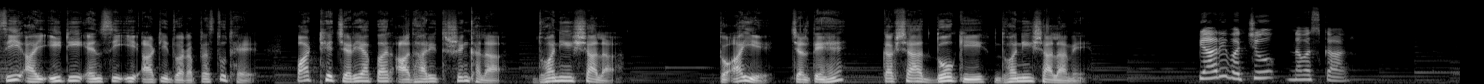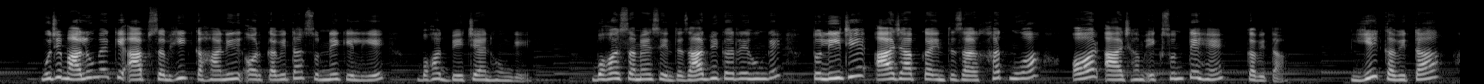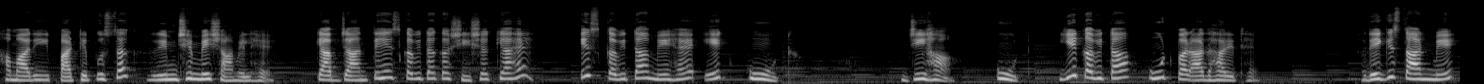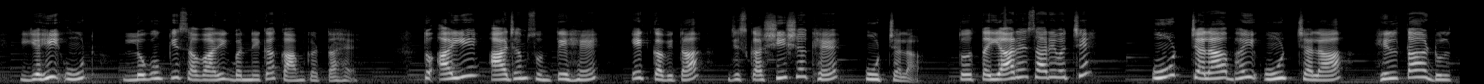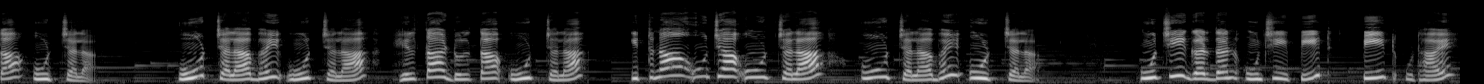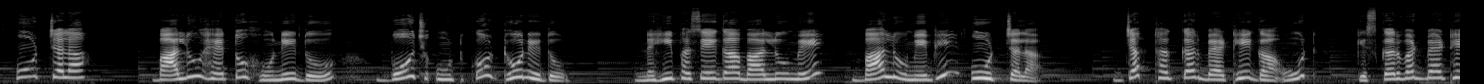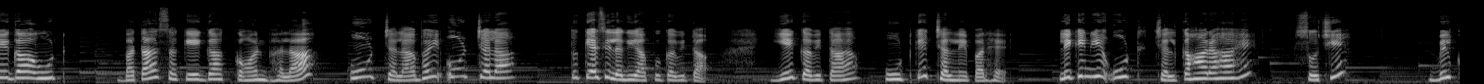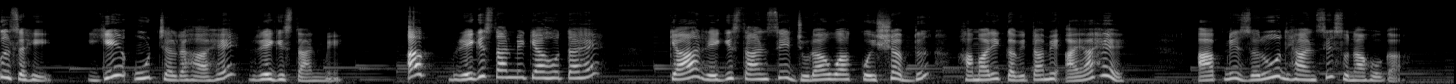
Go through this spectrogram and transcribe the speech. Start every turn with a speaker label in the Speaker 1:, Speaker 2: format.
Speaker 1: C I E T N C E R T द्वारा प्रस्तुत है। पाठ्यचर्या पर आधारित श्रृंखला, ध्वनिशाला। तो आइए चलते हैं कक्षा दो की ध्वनिशाला में।
Speaker 2: प्यारे बच्चों, नमस्कार। मुझे मालूम है कि आप सभी कहानी और कविता सुनने के लिए बहुत बेचैन होंगे। बहुत समय से इंतज़ार भी कर रहे होंगे। तो लीजिए, आज आपका इंतज़ार खत्म हुआ और आज हम एक सुनते हैं कविता। ये कविता हमारी पाठ्यपुस्तक रिमझिम में शामिल है। क्या आप जानते हैं इस कविता का शीर्षक क्या है? इस कविता में है एक ऊँट। जी हाँ ऊँट। ये कविता ऊँट पर आधारित है। रेगिस्तान में यही ऊँट लोगों की सवारी बनने का काम करता है। तो आइए आज हम सुनते हैं एक कविता जिसका शीर्षक है ऊँट चला। तो तैयार हैं सारे बच्चे? ऊँट चला भाई, ऊँट चला। हिलता डुलता ऊँट चला। ऊँट चला भाई, ऊँट चला, हिलता डुलता ऊँट चला, इतना ऊँचा ऊँट चला ऊँट चला भाई, ऊँट चला। ऊँची गर्दन, ऊँची पीठ पीठ उठाए, ऊँट चला। बालू है तो होने दो, बोझ ऊँट को ढोने दो। नहीं फंसेगा बालू में बालू में भी ऊँट चला। जब थक कर बैठेगा ऊँट किस करवट बैठेगा ऊँट? बता सकेगा कौन भला? ऊँट चला भाई, ऊँट चला। तो कैसी लगी आपको कविता? ये कविता ऊँट के चलने पर है। लेकिन ये ऊँट चल कहाँ रहा है? सोचिए। बिल्कुल सही। ये ऊँट चल रहा है रेगिस्तान में। अब रेगिस्तान में क्या होता है? क्या रेगिस्तान से जुड़ा हुआ कोई शब्द हमारी कविता में आया है? आपने ज़रूर ध्यान से सुना होगा।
